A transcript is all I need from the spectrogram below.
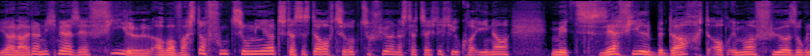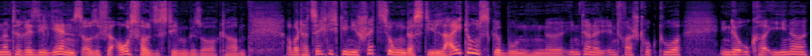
Ja, leider nicht mehr sehr viel. Aber was noch funktioniert, das ist darauf zurückzuführen, dass tatsächlich die Ukrainer mit sehr viel Bedacht auch immer für sogenannte Resilienz, also für Ausfallsysteme gesorgt haben. Aber tatsächlich gehen die Schätzungen, dass die leitungsgebundene Internetinfrastruktur in der Ukraine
